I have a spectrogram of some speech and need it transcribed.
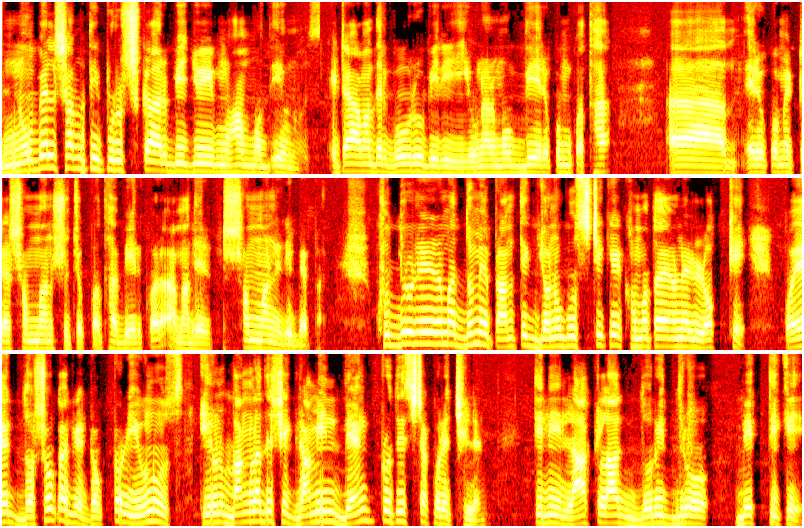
নোবেল শান্তি পুরস্কার বিজয়ী মোহাম্মদ ইউনুস। এটা আমাদের গৌরবীরই, ওনার মুখ দিয়ে এরকম কথা। এরকম একটা সম্মানসূচক কথা বের করা আমাদের সম্মানেরই ব্যাপার। ক্ষুদ্র ঋণের মাধ্যমে প্রান্তিক জনগোষ্ঠীকে ক্ষমতায়নের লক্ষ্যে কয়েক দশক আগে ডক্টর ইউনুস ইউন- বাংলাদেশে গ্রামীণ ব্যাংক প্রতিষ্ঠা করেছিলেন। তিনি লাখ লাখ দরিদ্র ব্যক্তিকে,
